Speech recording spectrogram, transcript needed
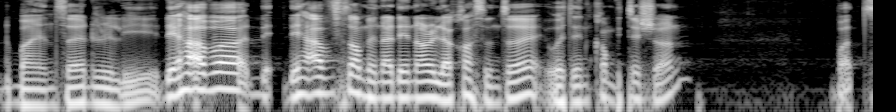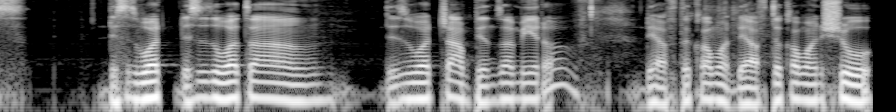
the Bayern side really, they have a they, they have something that they're not really accustomed to within competition. But this is what this is what um this is what champions are made of. They have to come on. They have to come and show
